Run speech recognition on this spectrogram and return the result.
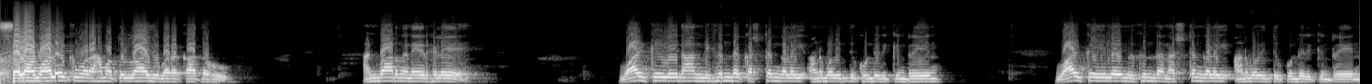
அஸ்லாம் அலைக்கும் வரமத்துல்லாஹி வரகாத்தஹூ அன்பார்ந்த நேர்களே வாழ்க்கையிலே நான் மிகுந்த கஷ்டங்களை அனுபவித்துக் கொண்டிருக்கின்றேன். வாழ்க்கையிலே மிகுந்த நஷ்டங்களை அனுபவித்துக் கொண்டிருக்கின்றேன்.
